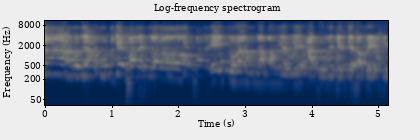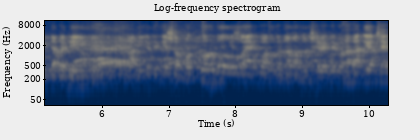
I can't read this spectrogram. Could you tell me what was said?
নার। ওই আগুনকে ভয় করো। এই কোরআন না মানলে ওই আগুনে যেতে হবে, ঠিক না ঠিক আজকে থেকে শপথ করব, এক ওয়াক্ত নামাজও ছেড়ে দেব না। রাজি আছেন?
